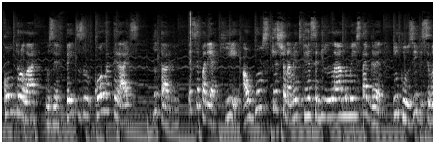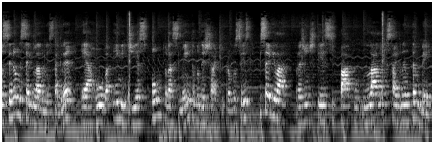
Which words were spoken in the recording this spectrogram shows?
controlar os efeitos colaterais do TARV. Eu separei aqui alguns questionamentos que eu recebi lá no meu Instagram. Inclusive, se você não me segue lá no meu Instagram, é mdias.nascimento. Eu vou deixar aqui para vocês. E segue lá para a gente ter esse papo lá no Instagram também.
